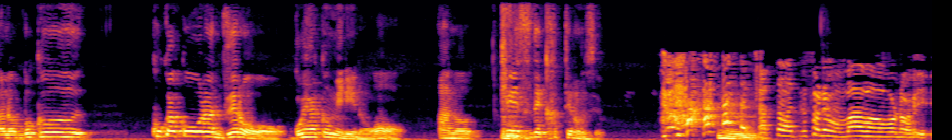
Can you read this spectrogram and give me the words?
あの、僕、コカ・コーラゼロ500ミリのを、あの、ケースで買ってるんですよ。うん ちょっと待って、それもまあまあおもろい。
